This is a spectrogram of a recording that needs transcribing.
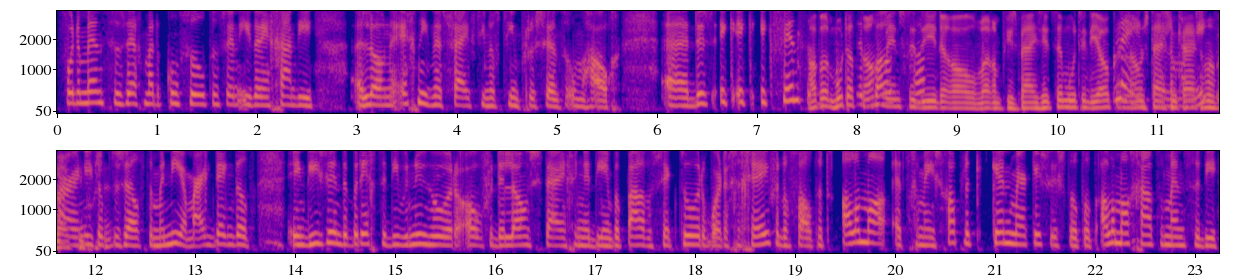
Voor de mensen, zeg maar, de consultants en iedereen gaan die eh, lonen echt niet met 15 of 10 procent omhoog. Uh, dus ik, ik, ik vind. Had, moet dat dan? Boodschap... Mensen die er al warmpjes bij zitten, moeten die ook een loonstijging krijgen? Niet, maar niet op dezelfde manier. Maar ik denk dat in die zin de berichten die we nu horen over de loonstijgingen die in bepaalde sectoren worden gegeven, dan valt het allemaal. Het gemeenschappelijke kenmerk is, is dat dat allemaal gaat om mensen die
